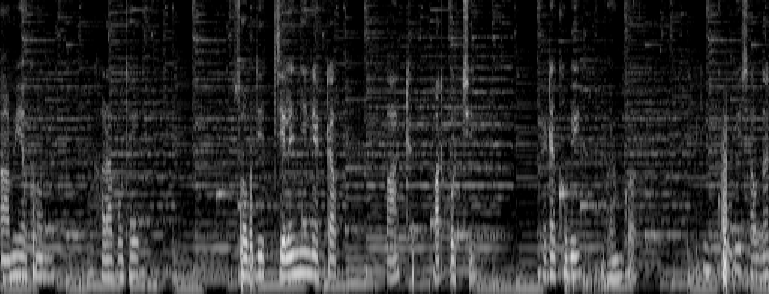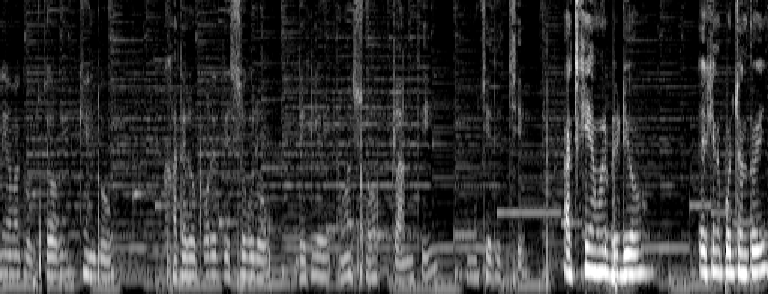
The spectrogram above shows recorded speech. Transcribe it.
আমি এখন খাড়া পথের সবচেয়ে চ্যালেঞ্জিং একটা পাঠ পার করছি। এটা খুবই ভয়ঙ্কর। এটি খুবই সাবধানে আমাকে উঠতে হবে। কিন্তু খাদের ওপরের দৃশ্যগুলো দেখলে আমার সব ক্লান্তি মুছে দিচ্ছে। আজকে আমার ভিডিও এখানে পর্যন্তই।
